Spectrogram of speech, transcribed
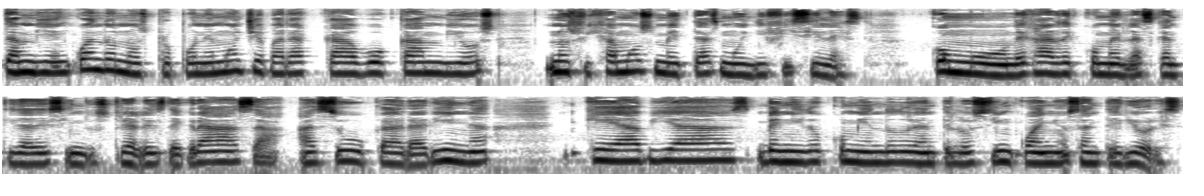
también cuando nos proponemos llevar a cabo cambios, nos fijamos metas muy difíciles, como dejar de comer las cantidades industriales de grasa, azúcar, harina, que habías venido comiendo durante los cinco años anteriores,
